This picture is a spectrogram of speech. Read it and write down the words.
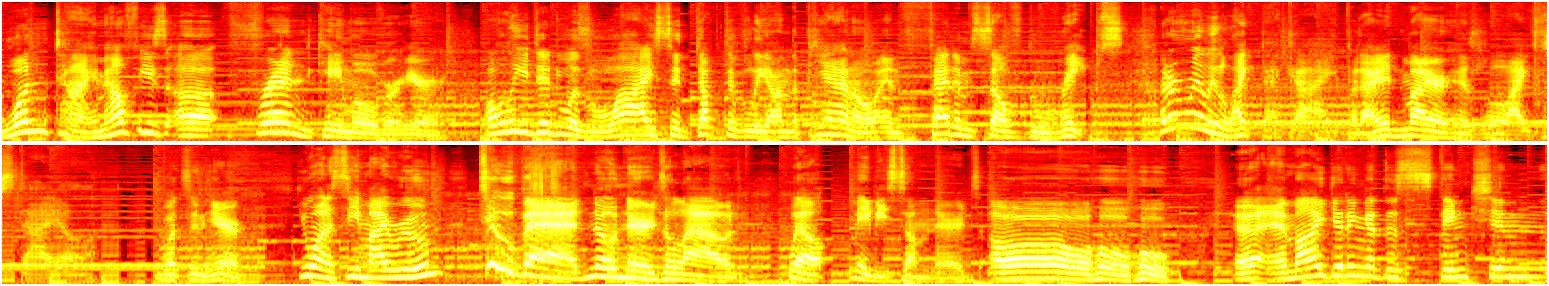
One time, Alphys uh, friend came over here. All he did was lie seductively on the piano and fed himself grapes. I don't really like that guy, but I admire his lifestyle. What's in here? You want to see my room? Too bad! No nerds allowed. Well, maybe some nerds. Oh, ho, ho. Uh, am I getting a distinction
